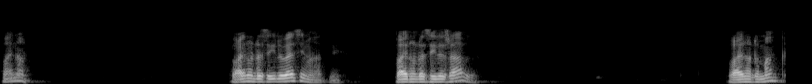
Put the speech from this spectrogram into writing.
Why not? Why not a Sila Vasi Mahattaya? Why not a Sila Shravaka? Why not a monk?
